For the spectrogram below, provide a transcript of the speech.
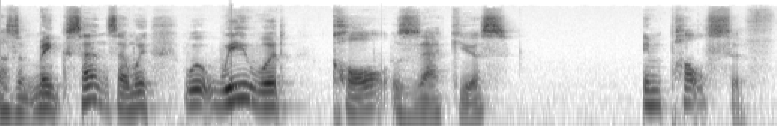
doesn't make sense. And we, we would call Zacchaeus impulsive.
